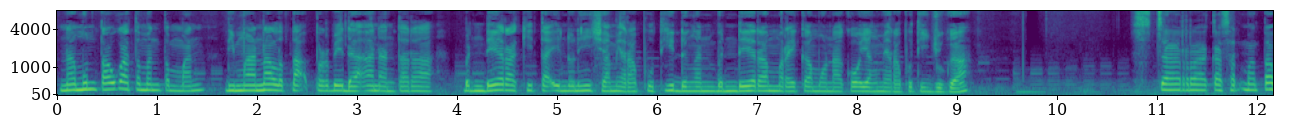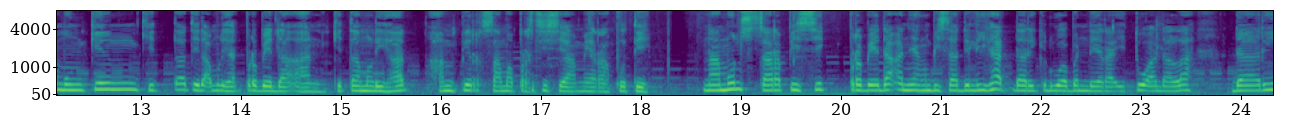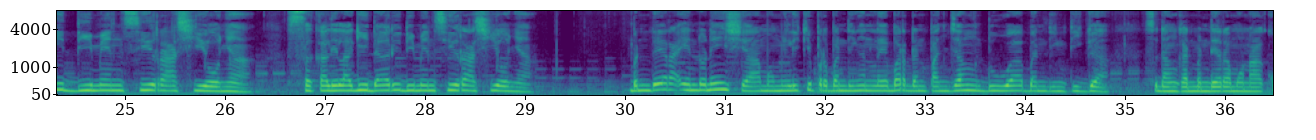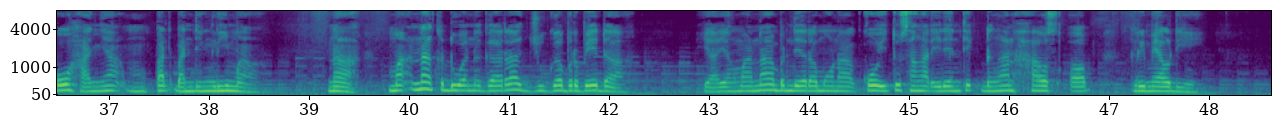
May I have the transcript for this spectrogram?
Namun tahukah teman-teman di mana letak perbedaan antara bendera kita Indonesia merah putih dengan bendera mereka Monaco yang merah putih juga? Secara kasat mata mungkin kita tidak melihat perbedaan, kita melihat hampir sama persis ya merah putih. Namun secara fisik perbedaan yang bisa dilihat dari kedua bendera itu adalah dari dimensi rasionya. Sekali lagi dari dimensi rasionya. Bendera Indonesia memiliki perbandingan lebar dan panjang 2 banding 3, sedangkan bendera Monaco hanya 4 banding 5. Nah, makna kedua negara juga berbeda. Ya, yang mana bendera Monaco itu sangat identik dengan House of Grimaldi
